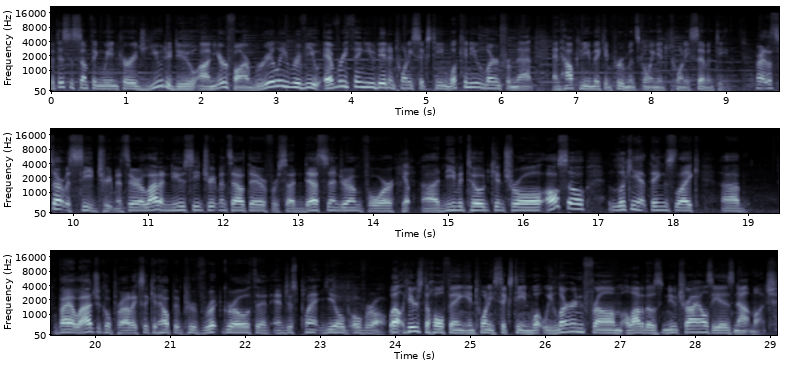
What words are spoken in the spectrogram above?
but this is something we encourage you to do on your farm. Really review everything you did in 2016. What can you learn from that, and how can you make improvements going into 2017? All right, let's start with seed treatments. There are a lot of new seed treatments out there for sudden death syndrome, for yep. uh, nematode control. Also, looking at things like uh, biological products that can help improve root growth and, and just plant yield overall? Well, here's the whole thing in 2016. What we learned from a lot of those new trials is not much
